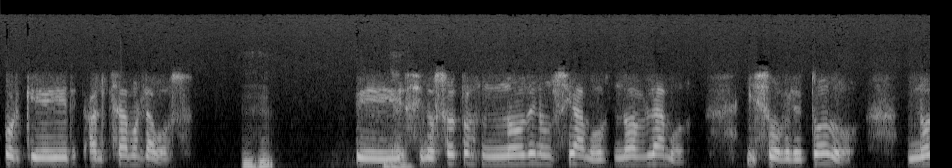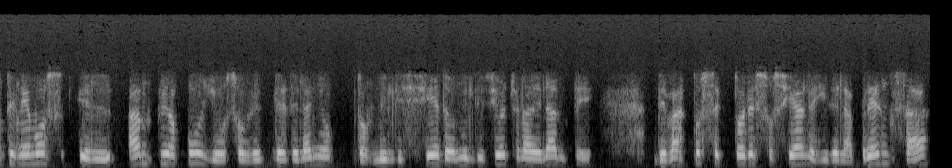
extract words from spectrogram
porque alzamos la voz. Eh, si nosotros no denunciamos, no hablamos y sobre todo no tenemos el amplio apoyo sobre desde el año 2017, 2018 en adelante de vastos sectores sociales y de la prensa,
